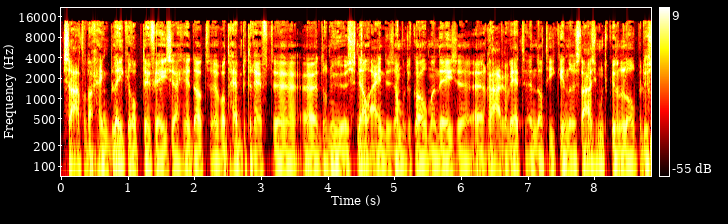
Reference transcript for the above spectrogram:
zaterdag Henk Bleker op tv zeggen... dat wat hem betreft er nu een snel einde zou moeten komen aan deze rare wet... en dat die kinderen stage moeten kunnen lopen. Dus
